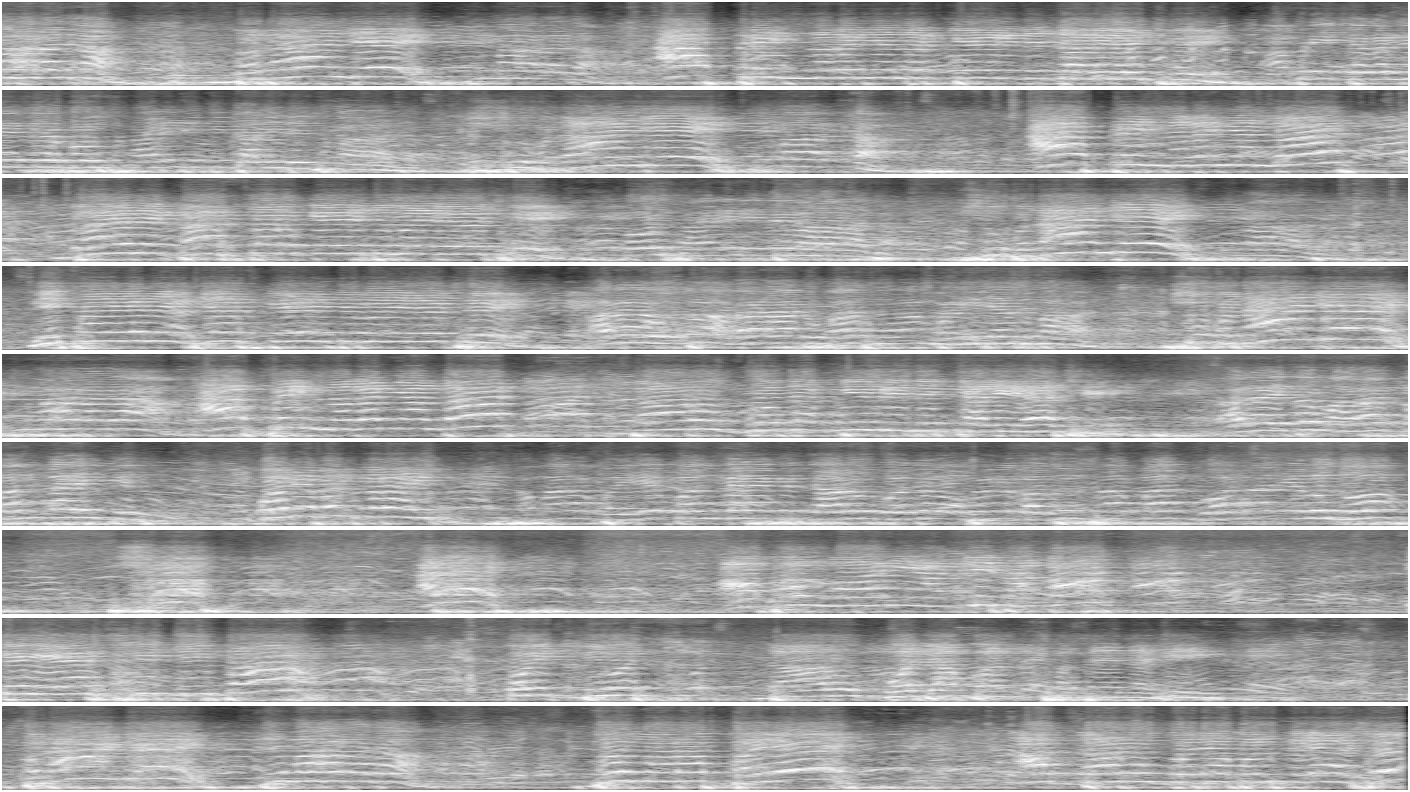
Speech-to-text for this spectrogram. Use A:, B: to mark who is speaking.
A: મહારાજા
B: પ્રધાનજી
A: મહારાજા
B: આપણી નગરની અંદર કેવી રીતે ચાલી રહી છે?
A: આપણી જગતની અંદર બહુ સારી રીતે ચાલી રહી છે મહારાજા.
B: શુભદાનજી
A: મહારાજા
B: અભ્યાસ કેવી રીતે મળી રહ્યો છે?
A: અરે હું તો ઊભા સલામ ભણી ગયા છે મહારાજ.
B: શુભદાનજી
A: જી મહારાજા.
B: આપણી નગરની અંદર દારૂ ગોજા કેવી રીતે ચાલી રહ્યા છે?
A: અરે એ તો મહારાજ બંધ કરાવી દીધું.
B: કોને બંધ કરાયું?
A: તમારા ભાઈએ બંધ કરાય કે દારૂ ગોજો અફણ બધું સાફ બાદ બોર્ડ નાખેલું જો
B: અરે આ ભગવાનની આટલી તાકાત કે એસી જીવતા કોઈ દિવસ દારૂ પર ફસે નહીં. પ્રધાનજી
A: જી મહારાજા,
B: જો મારા ભાઈએ આ દારૂ ગોજા બંધ કર્યા છે,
